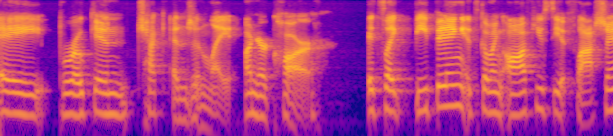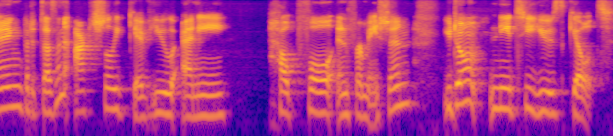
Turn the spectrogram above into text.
a broken check engine light on your car. It's like beeping, it's going off, you see it flashing, but it doesn't actually give you any helpful information. You don't need to use guilt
